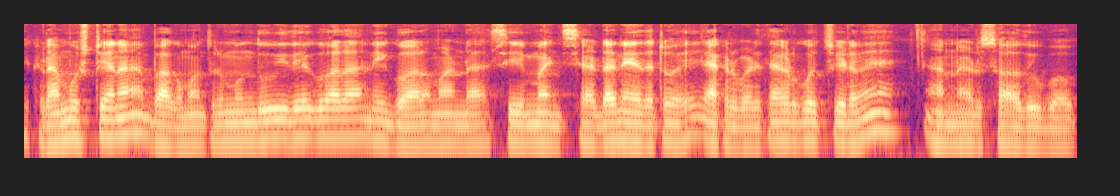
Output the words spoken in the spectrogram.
ఇక్కడ ముష్టేనా భగవంతుని ముందు ఇదే గోల నీ గోలమండ సీ మంచి చెడ్డ ఎదటో ఎక్కడ పడితే అక్కడికి వచ్చేయడమే అన్నాడు సాధు బాబు.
